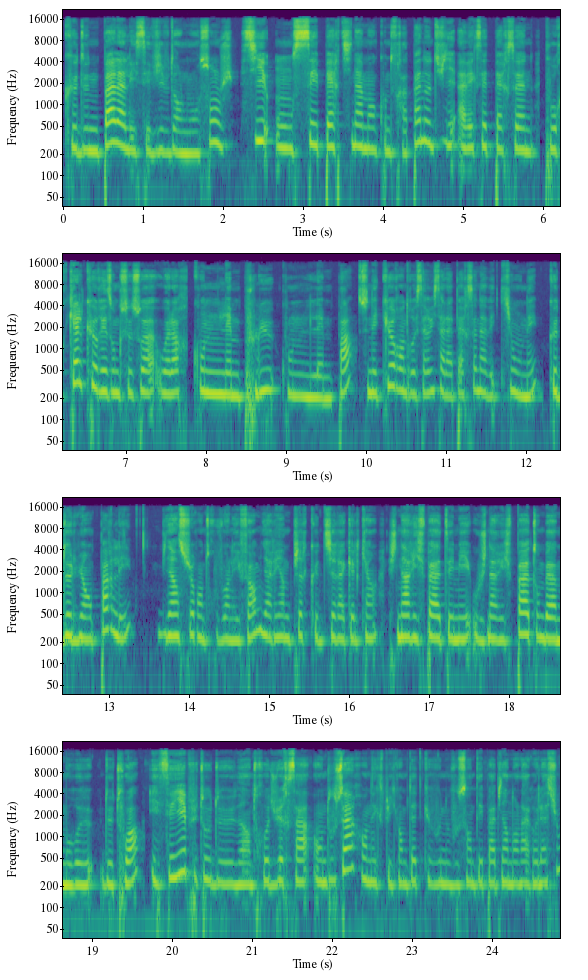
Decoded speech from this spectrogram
que de ne pas la laisser vivre dans le mensonge. Si on sait pertinemment qu'on ne fera pas notre vie avec cette personne pour quelque raison que ce soit, ou alors qu'on ne l'aime plus, qu'on ne l'aime pas, ce n'est que rendre service à la personne avec qui on est, que de lui en parler bien sûr en trouvant les formes. Il n'y a rien de pire que de dire à quelqu'un je n'arrive pas à t'aimer ou je n'arrive pas à tomber amoureux de toi. Essayez plutôt d'introduire ça en douceur, en expliquant peut-être que vous ne vous sentez pas bien dans la relation,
